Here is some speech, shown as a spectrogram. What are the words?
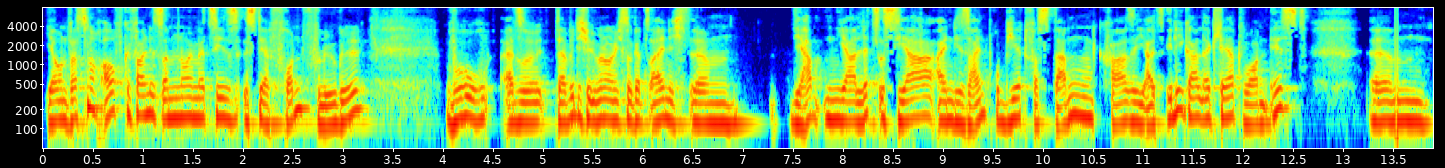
Ja, und was noch aufgefallen ist am neuen Mercedes, ist der Frontflügel, wo, also da bin ich mir immer noch nicht so ganz einig. Ähm, die haben ja letztes Jahr ein Design probiert, was dann quasi als illegal erklärt worden ist. Ähm,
